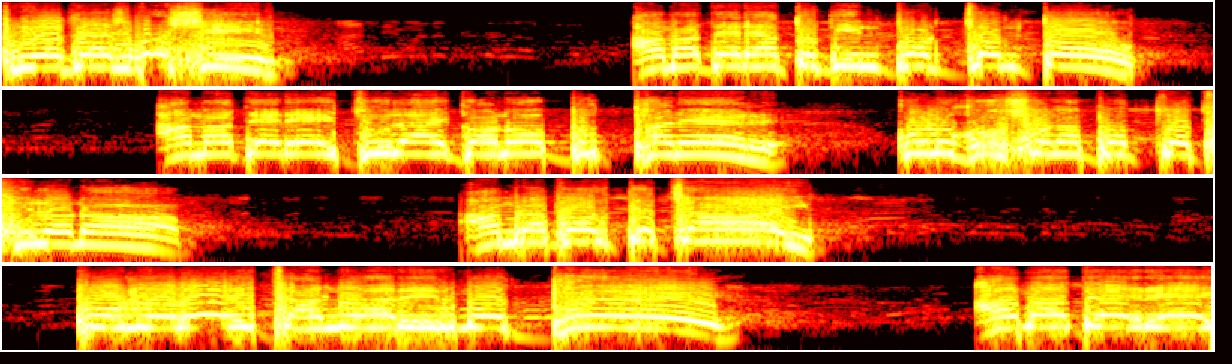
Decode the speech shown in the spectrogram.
প্রিয় দেশবাসী, আমাদের এতদিন পর্যন্ত আমাদের এই জুলাই গণ অভ্যুত্থানের কোনো ঘোষণাপত্র ছিল না। আমরা বলতে চাই, পনেরোই জানুয়ারির মধ্যে আমাদের এই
